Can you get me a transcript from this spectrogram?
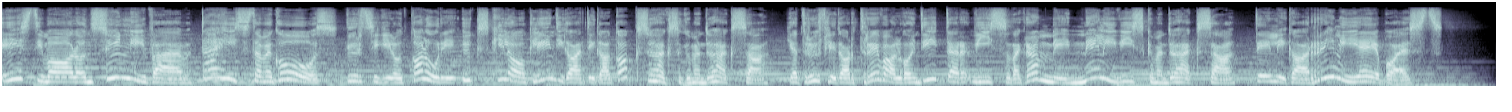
Eestimaal on sünnipäev, tähistame koos. vürtsikilud kaluri üks kilo kliendikaardiga kaks üheksakümmend üheksa ja trühvlitort Reval kondiiter viissada grammi neli viiskümmend üheksa. telli ka Rimi e-poest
